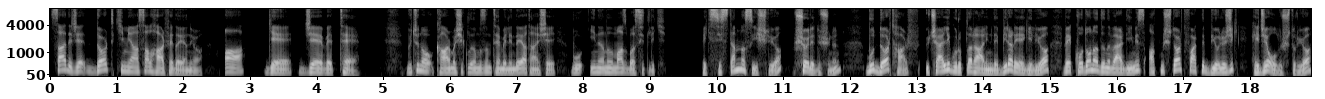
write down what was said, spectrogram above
sadece dört kimyasal harfe dayanıyor. A, G, C ve T. Bütün o karmaşıklığımızın temelinde yatan şey bu inanılmaz basitlik. Peki sistem nasıl işliyor? Şöyle düşünün. Bu dört harf üçerli gruplar halinde bir araya geliyor ve kodon adını verdiğimiz 64 farklı biyolojik hece oluşturuyor.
